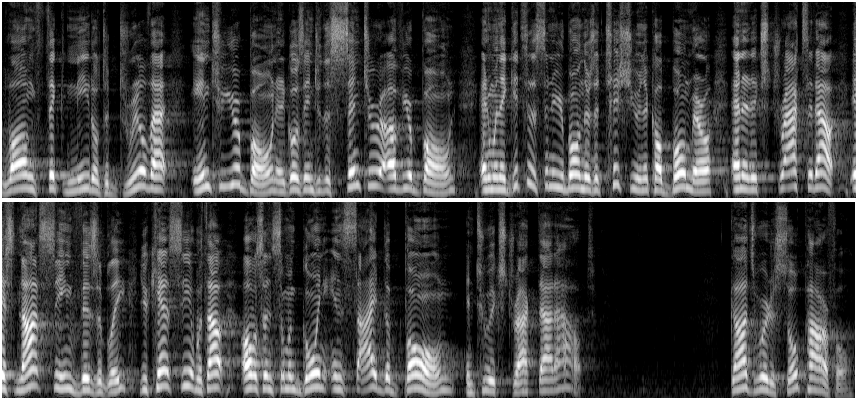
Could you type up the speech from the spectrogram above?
long, thick needle to drill that into your bone, and it goes into the center of your bone. And when they get to the center of your bone, there's a tissue, and they're called bone marrow, and it extracts it out. It's not seen visibly. You can't see it without all of a sudden someone going inside the bone and to extract that out. God's word is so powerful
